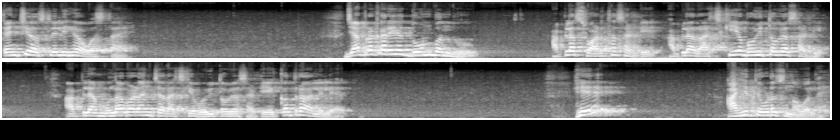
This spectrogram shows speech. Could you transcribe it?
त्यांची असलेली ही अवस्था आहे. ज्या प्रकारे हे दोन बंधू आपल्या स्वार्थासाठी आपल्या राजकीय भवितव्यासाठी आपल्या मुलाबाळांच्या राजकीय भवितव्यासाठी एकत्र आलेले आहेत. हे आहे तेवढंच नवल आहे.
